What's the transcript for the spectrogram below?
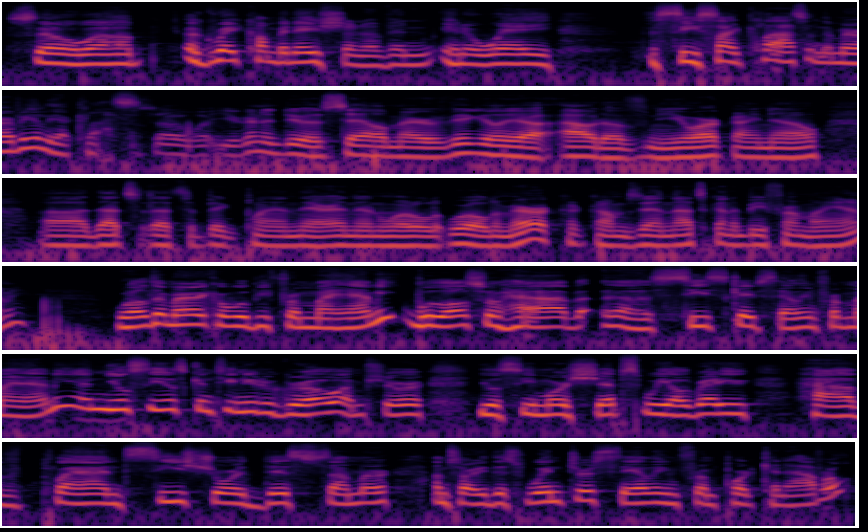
So, uh, a great combination of, in, in a way, the Seaside class and the Meraviglia class. So what you're going to do is sail Meraviglia out of New York. I know uh, that's that's a big plan there, and then World, World America comes in. That's going to be from Miami. World America will be from Miami. We'll also have uh, Seascape sailing from Miami, and you'll see us continue to grow. I'm sure you'll see more ships. We already have planned Seashore this summer. I'm sorry, this winter sailing from Port Canaveral,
